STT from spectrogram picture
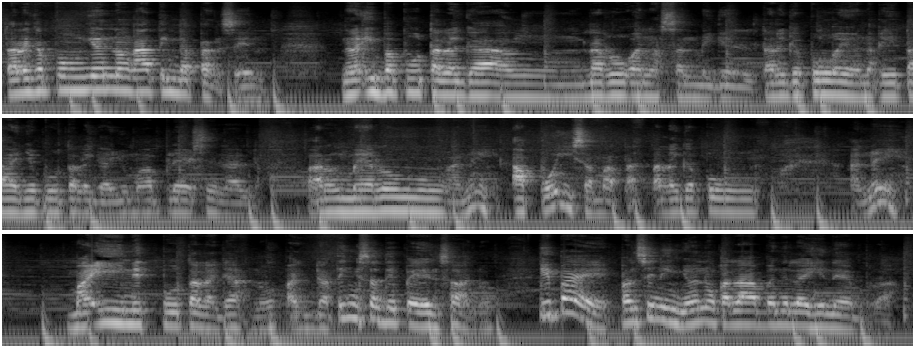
talaga pong yun ang ating napansin na iba po talaga ang laruan ng San Miguel. Talaga po ngayon, nakita niyo po talaga yung mga players nila, parang merong ano eh, apoy sa mata. Talaga pong ano eh, mainit po talaga, no? Pagdating sa depensa, no? Iba eh, pansinin niyo nung kalaban nila Hinebra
